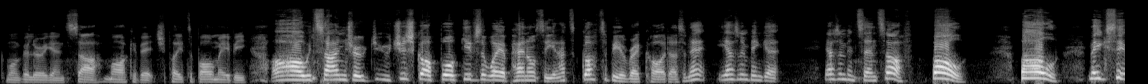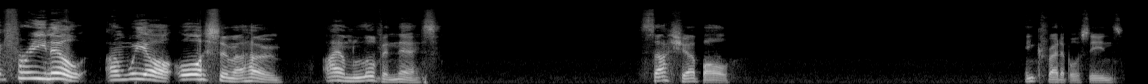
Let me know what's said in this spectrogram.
Come on, Villa again. Sa, Markovic, played the ball maybe. Oh, and Sandro, who just got booked, gives away a penalty, and that's got to be a red card, hasn't it? He hasn't been get, he hasn't been sent off. Ball, ball makes it three 0 and we are awesome at home. I am loving this. Sasha Ball. Incredible scenes.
